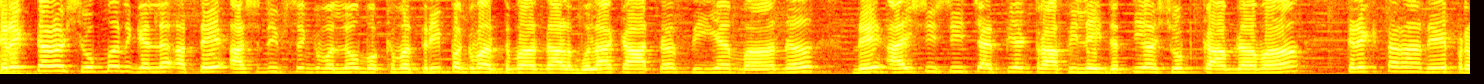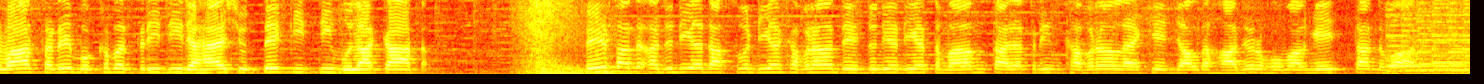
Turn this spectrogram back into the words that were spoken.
ਕ੍ਰਿਕਟਰ ਸ਼ੁਭਮਨ ਗਿੱਲ ਅਤੇ ਅਰਸ਼ਦੀਪ ਸਿੰਘ ਵੱਲੋਂ ਮੁੱਖ ਮੰਤਰੀ ਭਗਵੰਤ ਮਾਨ ਨਾਲ ਮੁਲਾਕਾਤ ਸੀਐਮ ਮਾਨ ਨੇ ਆਈਸੀਸੀ ਚੈਂਪੀਅਨ ਟਰਾਫੀ ਲਈ ਦਿੱਤੀਆਂ ਸ਼ੁਭ ਕਾਮਨਾਵਾਂ ਕ੍ਰਿਕਟਰਾਂ ਨੇ ਪਰਿਵਾਰ ਸਣੇ ਮੁੱਖ ਮੰਤਰੀ ਦੀ ਰਿਹਾਇਸ਼ ਉੱਤੇ ਕੀਤੀ ਮੁਲਾਕਾਤ ਇਹ ਸਨ ਅੱਜ ਦੀਆਂ 10 ਵੱਡੀਆਂ ਖਬਰਾਂ ਦੇਸ਼ ਦੁਨੀਆ ਦੀਆਂ तमाम ਤਾਜ਼ਾ ਤਰੀਨ ਖਬਰਾਂ ਲੈ ਕੇ ਜਲਦ ਹਾਜ਼ਰ ਹੋਵਾਂਗੇ ਧੰਨਵਾਦ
